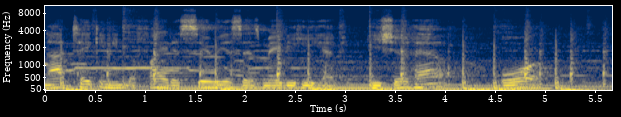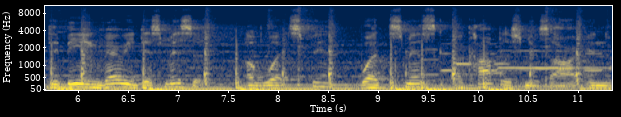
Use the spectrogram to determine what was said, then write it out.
not taking the fight as serious as maybe he have he should have, or being very dismissive of what Smith, what Smith's accomplishments are in the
